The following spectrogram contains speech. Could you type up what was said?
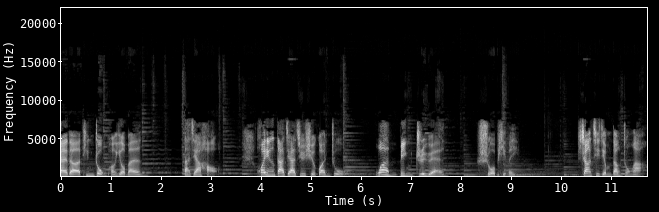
爱的听众朋友们，大家好，欢迎大家继续关注《万病之源说脾胃》。上期节目当中啊，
